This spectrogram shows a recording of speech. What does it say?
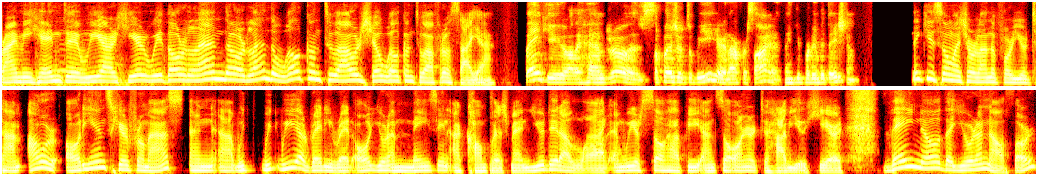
Right, mi gente. We are here with Orlando. Orlando, welcome to our show. Welcome to Afro Saya. Thank you, Alejandro. It's a pleasure to be here in Afro Saya. Thank you for the invitation. Thank you so much, Orlando, for your time. Our audience hear from us, and uh, we, we we already read all your amazing accomplishment. You did a lot, and we are so happy and so honored to have you here. They know that you're an author,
